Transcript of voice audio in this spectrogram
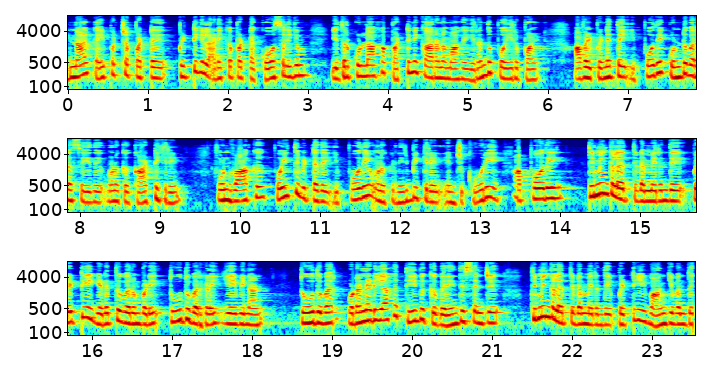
என்னால் கைப்பற்றப்பட்டு பெட்டியில் அடைக்கப்பட்ட கோசலையும் இதற்குள்ளாக பட்டினி காரணமாக இறந்து போயிருப்பாள். அவள் பிணத்தை இப்போதே கொண்டு வர செய்து உனக்கு காட்டுகிறேன். உன் வாக்கு பொய்த்து விட்டதை இப்போதே உனக்கு நிரூபிக்கிறேன் என்று கூறி அப்போதே திமிங்கலத்திடமிருந்து பெட்டியை எடுத்து வரும்படி தூதுவர்களை ஏவினான். தூதுவர் உடனடியாக தீவுக்கு விரைந்து சென்று திமிங்கலத்திடமிருந்து பெட்டியை வாங்கி வந்து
